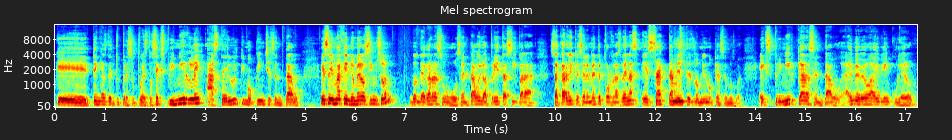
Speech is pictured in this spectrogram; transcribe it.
que tengas de tu presupuesto. O sea, exprimirle hasta el último pinche centavo. Esa imagen de Homero Simpson, donde agarra su centavo y lo aprieta así para sacarle y que se le mete por las venas, exactamente es lo mismo que hacemos, güey. Exprimir cada centavo, güey. Ahí me veo ahí bien culero.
